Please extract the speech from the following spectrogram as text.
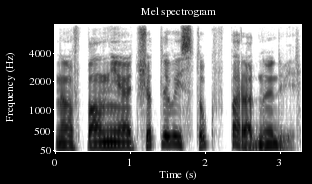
но вполне отчетливый стук в парадную дверь.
